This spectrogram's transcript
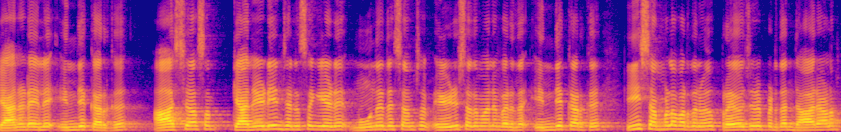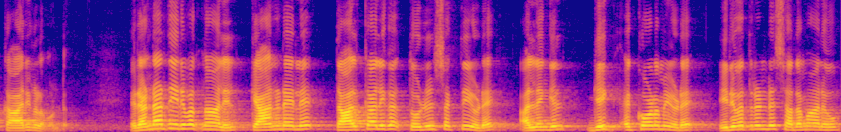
കാനഡയിലെ ഇന്ത്യക്കാർക്ക് ആശ്വാസം കാനേഡിയൻ ജനസംഖ്യയുടെ മൂന്ന് ദശാംശം ഏഴ് ശതമാനം വരുന്ന ഇന്ത്യക്കാർക്ക് ഈ ശമ്പള വർധനവ് പ്രയോജനപ്പെടുത്താൻ ധാരാളം കാര്യങ്ങളുമുണ്ട്. രണ്ടായിരത്തി ഇരുപത്തിനാലിൽ കാനഡയിലെ താൽക്കാലിക തൊഴിൽ ശക്തിയുടെ അല്ലെങ്കിൽ ഗിഗ് എക്കോണമിയുടെ ഇരുപത്തിരണ്ട് ശതമാനവും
